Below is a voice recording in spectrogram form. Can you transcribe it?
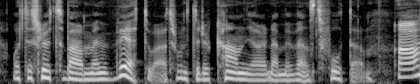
och till slut så bara, men vet du vad, jag tror inte du kan göra det där med vänsterfoten. Ah.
